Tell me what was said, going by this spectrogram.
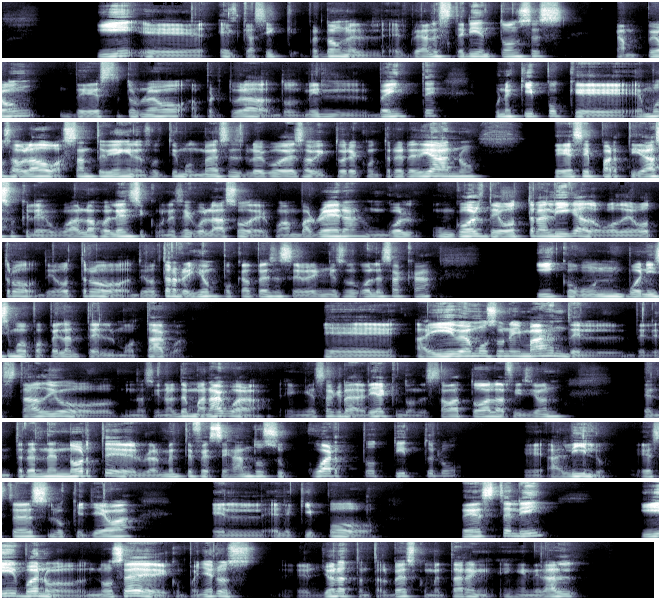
Y el cacique, perdón, el, el Real Esteri entonces campeón de este torneo Apertura 2020 un equipo que hemos hablado bastante bien en los últimos meses, luego de esa victoria contra Herediano, de ese partidazo que le jugó a la con ese golazo de Juan Barrera, un gol, un gol de otra liga o de, otro, de, otro, de otra región, pocas veces se ven esos goles acá, y con un buenísimo papel ante el Motagua. Eh, ahí vemos una imagen del, del, Estadio Nacional de Managua, en esa gradería donde estaba toda la afición del Tren del Norte, realmente festejando su cuarto título eh, al hilo. Este es lo que lleva el, el equipo de este Y bueno, no sé, compañeros, eh, Jonathan, tal vez comentar en, en, general,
